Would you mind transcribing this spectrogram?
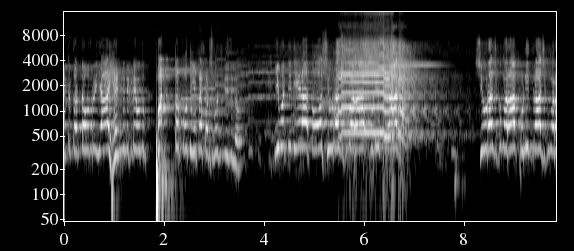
ಇಟ್ಟು ದೊಡ್ಡ ಹೋದ್ರೆ ಯಾ ಹೆಣ್ಣಿನ ಕಡೆ ಒಂದು ಪಟ್ಟ ಒಂದು ಏಟ ಬಡಿಸ್ಕೊಟ್ಟಿದ್ದಿಲ್ಲ ಇವತ್ತಿದ ಏನಾತೋ ಶಿವರಾಜ್ ಕುಮಾರ, ಪುನೀತ್ ರಾಜ್. ಶಿವರಾಜ್ ಕುಮಾರ, ಪುನೀತ್ ರಾಜ್ ಕುಮಾರ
